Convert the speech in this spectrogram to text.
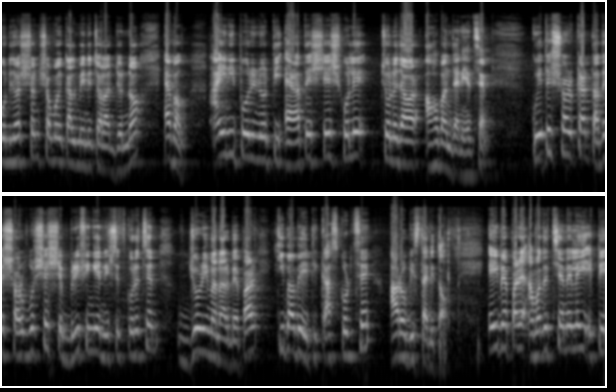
পরিদর্শন সময়কাল মেনে চলার জন্য এবং আইনি পরিণতি এড়াতে শেষ হলে চলে যাওয়ার আহ্বান জানিয়েছেন। কুয়েতের সরকার তাদের সর্বশেষ ব্রিফিংয়ে নিশ্চিত করেছেন জরিমানার ব্যাপার, কীভাবে এটি কাজ করছে আরও বিস্তারিত। এই ব্যাপারে আমাদের চ্যানেলেই একটি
